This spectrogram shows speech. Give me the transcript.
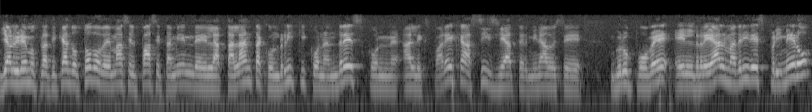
Ya lo iremos platicando todo, además el pase también del Atalanta con Ricky, con Andrés, con Alex Pareja, así se ha terminado ese grupo B. El Real Madrid es primero,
